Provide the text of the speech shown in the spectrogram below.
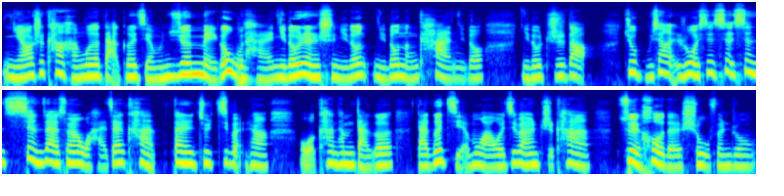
你要是看韩国的打歌节目，你就觉得每个舞台你都认识，你都你都能看，你都你都知道。就不像如果现现现现在，虽然我还在看，但是就基本上我看他们打歌打歌节目啊，我基本上只看最后的十五分钟。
